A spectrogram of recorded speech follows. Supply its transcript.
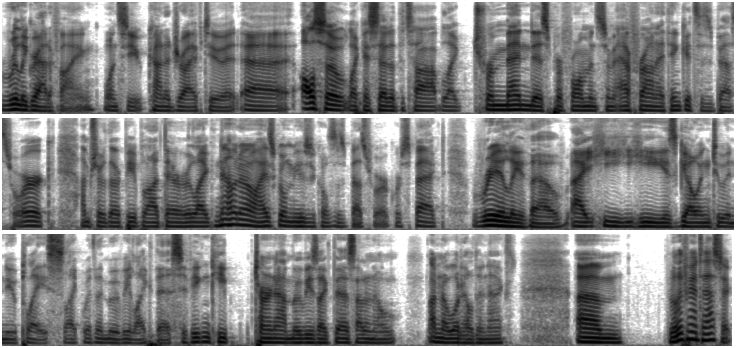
really gratifying once you kind of drive to it. Uh, also, like I said at the top, like tremendous performance from Efron. I think it's his best work. I'm sure there are people out there who are like, no, no, High School Musical's his best work. Respect. Really though, I, he he is going to a new place like with a movie like this. If he can keep turning out movies like this, I don't know. I don't know what he'll do next. Um, really fantastic.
